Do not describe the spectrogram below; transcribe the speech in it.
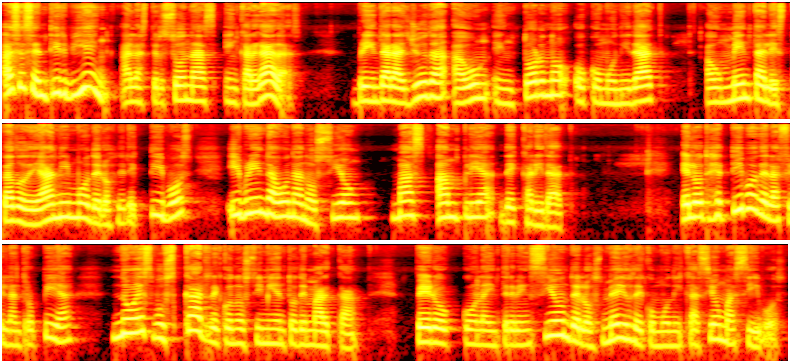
Hace sentir bien a las personas encargadas, brindar ayuda a un entorno o comunidad aumenta el estado de ánimo de los directivos y brinda una noción más amplia de caridad. El objetivo de la filantropía no es buscar reconocimiento de marca, pero con la intervención de los medios de comunicación masivos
